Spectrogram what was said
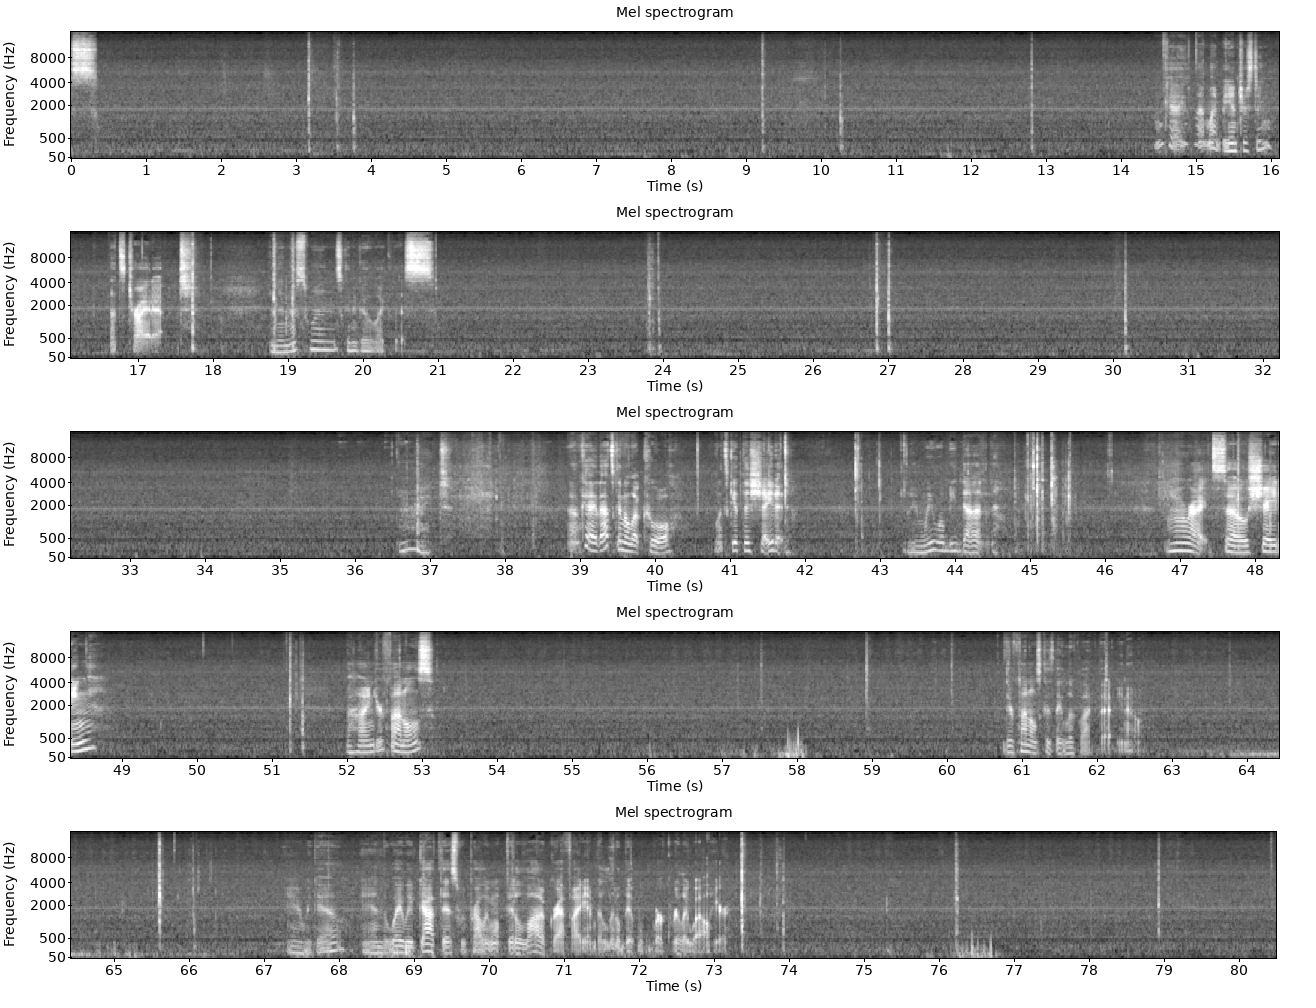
This. Okay, that might be interesting. Let's try it out. And then this one's gonna go like this. All right. Okay, that's gonna look cool. Let's get this shaded and we will be done. All right, so shading behind your funnels. They're funnels because they look like that, you know. We go. And the way we've got this, we probably won't fit a lot of graphite in, but a little bit will work really well here.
